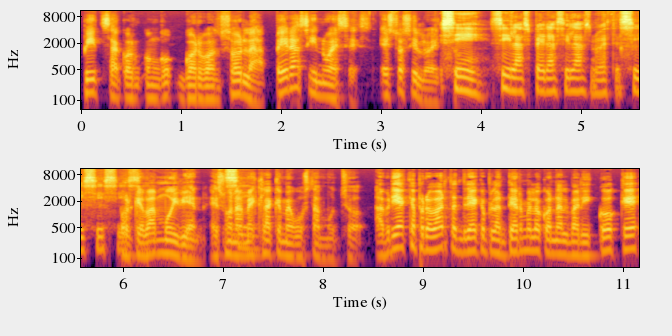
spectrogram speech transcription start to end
pizza con, gorgonzola, peras y nueces. Esto sí lo he hecho. Sí, sí, las peras y las nueces, sí, sí, sí. Porque van muy bien, es una mezcla que me gusta mucho. Habría que probar, tendría que planteármelo con albaricoque.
